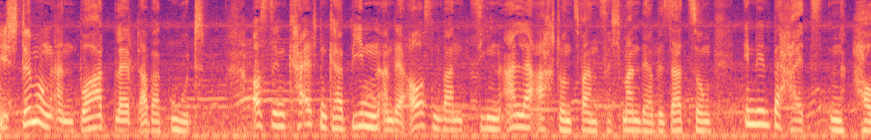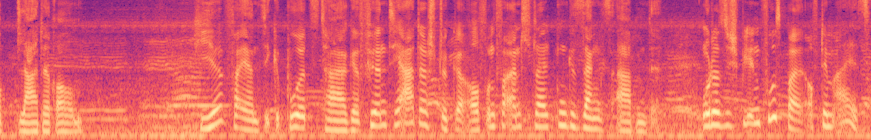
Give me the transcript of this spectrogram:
Die Stimmung an Bord bleibt aber gut. Aus den kalten Kabinen an der Außenwand ziehen alle 28 Mann der Besatzung in den beheizten Hauptladeraum. Hier feiern sie Geburtstage, führen Theaterstücke auf und veranstalten Gesangsabende. Oder sie spielen Fußball auf dem Eis.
